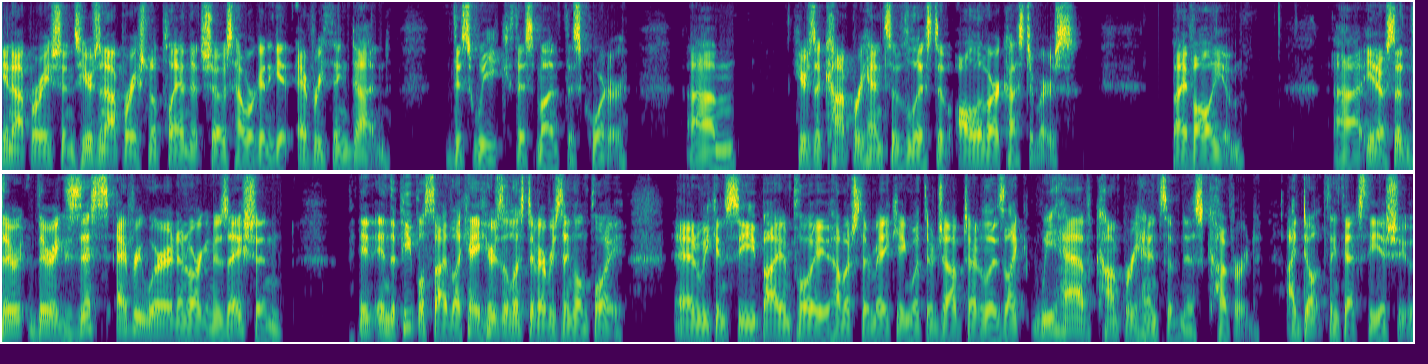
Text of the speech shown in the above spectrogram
in operations, here's an operational plan that shows how we're going to get everything done this week, this month, this quarter. Um, here's a comprehensive list of all of our customers by volume. Uh, you know, so there there exists everywhere in an organization, in, in the people side, like, hey, here's a list of every single employee. And we can see by employee how much they're making, what their job title is. Like we have comprehensiveness covered. I don't think that's the issue.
